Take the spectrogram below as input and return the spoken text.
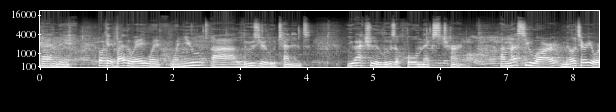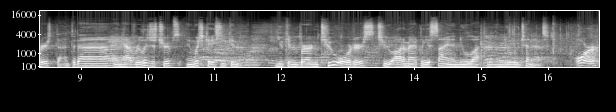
And the, okay, by the way, when when you uh, lose your lieutenant, you actually lose a whole next turn, unless you are military orders, dun, dun, dun, and have religious troops. In which case, you can you can burn two orders to automatically assign a new a new lieutenant. Or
